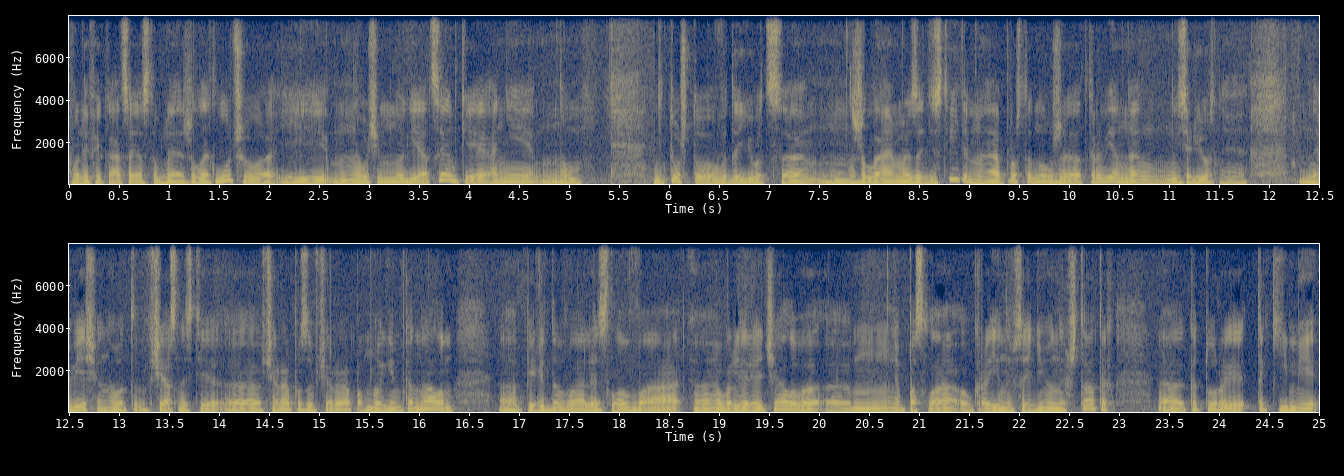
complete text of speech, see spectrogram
квалификация оставляет желать лучшего, и очень многие оценки, они, ну, не то, что выдается желаемое за действительное, а просто, ну, уже откровенно несерьезные вещи. Но вот, в частности, э, вчера, позавчера по многим каналам э, передавали слова э, Валерия Чалова, посла Украины в Соединенных Штатах, который такими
